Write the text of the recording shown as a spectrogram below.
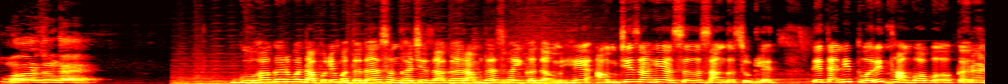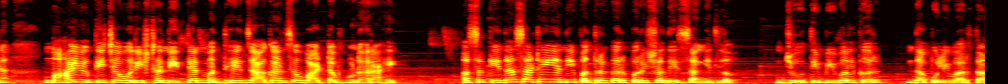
तुम्हाला अडचण काय? गुहागर व दापोली मतदारसंघाची जागा रामदासभाई कदम हे आमचीच आहे असं सांगत सुटलेत. ते त्यांनी त्वरित थांबवावं कारण महायुतीच्या वरिष्ठ नेत्यांमध्ये जागांचं वाटप होणार आहे. असं केदार साठे यांनी पत्रकार परिषदेत सांगितलं. ज्योती बिवलकर दापोली वार्ता.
